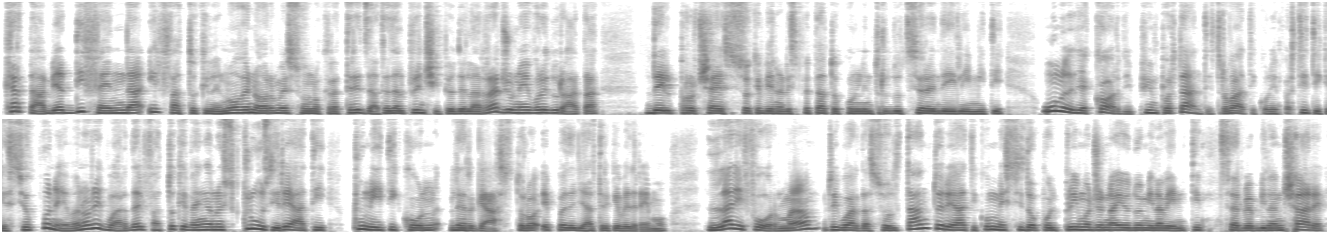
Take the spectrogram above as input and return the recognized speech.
Cartabia difenda il fatto che le nuove norme sono caratterizzate dal principio della ragionevole durata del processo che viene rispettato con l'introduzione dei limiti. Uno degli accordi più importanti trovati con i partiti che si opponevano riguarda il fatto che vengano esclusi reati puniti con l'ergastolo e poi degli altri che vedremo. La riforma riguarda soltanto i reati commessi dopo il 1 gennaio 2020, serve a bilanciare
